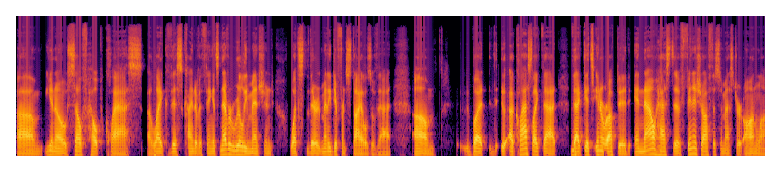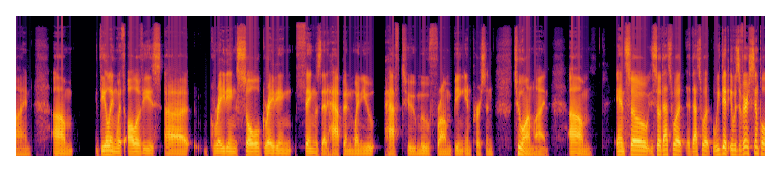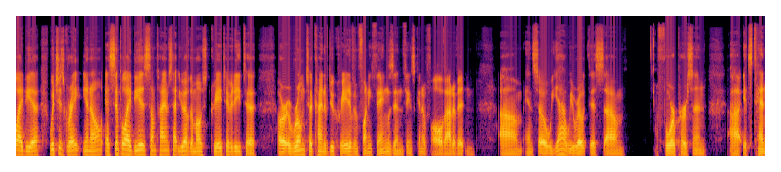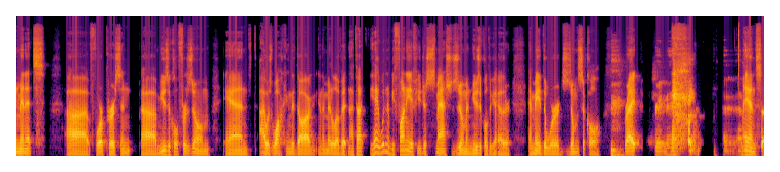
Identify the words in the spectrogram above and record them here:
um, you know self help class uh, like this kind of a thing. It's never really mentioned. What's there are many different styles of that. Um, but a class like that that gets interrupted and now has to finish off the semester online um, dealing with all of these uh, grading soul grading things that happen when you have to move from being in person to online. Um, and so so that's what that's what we did. It was a very simple idea which is great you know? As simple ideas sometimes you have the most creativity to or room to kind of do creative and funny things and things can evolve out of it and um and so yeah we wrote this um four person uh it's 10 minutes uh four person uh musical for zoom and i was walking the dog in the middle of it and i thought hey wouldn't it be funny if you just smashed zoom and musical together and made the word zoomsical right Great name. Uh, and so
